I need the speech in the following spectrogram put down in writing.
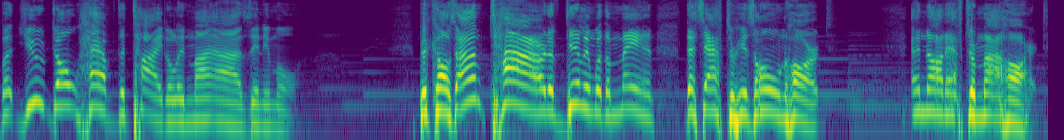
but you don't have the title in my eyes anymore. Because I'm tired of dealing with a man that's after his own heart and not after my heart.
